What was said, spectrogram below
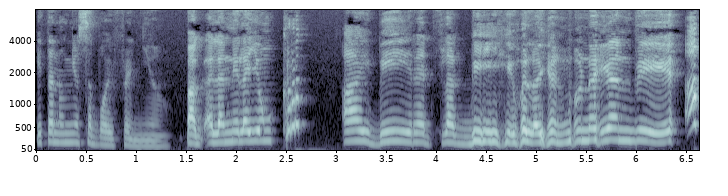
itanong nyo sa boyfriend nyo. Pag alam nila yung krut, ay B, red flag B. Wala yan mo na yan B.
